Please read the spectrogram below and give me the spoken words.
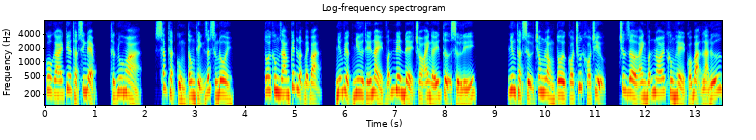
Cô gái kia thật xinh đẹp, thực nhu hòa, sắc thật cùng Tông Thịnh rất xứng đôi. Tôi không dám kết luận bậy bạn, những việc như thế này vẫn nên để cho anh ấy tự xử lý. Nhưng thật sự trong lòng tôi có chút khó chịu, trước giờ anh vẫn nói không hề có bạn là nữ.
